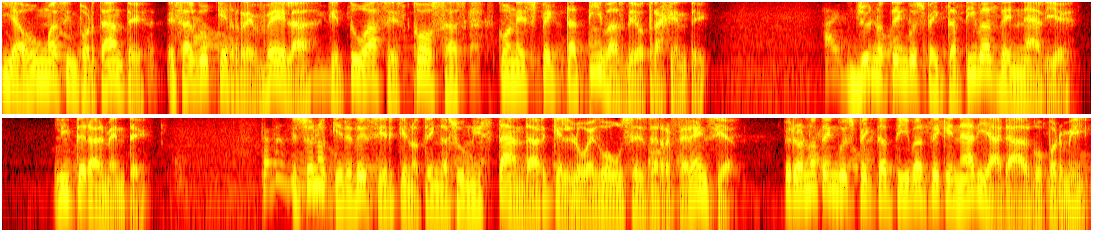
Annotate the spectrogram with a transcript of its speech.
Y aún más importante, es algo que revela que tú haces cosas con expectativas de otra gente. Yo no tengo expectativas de nadie, literalmente. Eso no quiere decir que no tengas un estándar que luego uses de referencia, pero no tengo expectativas de que nadie haga algo por mí.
